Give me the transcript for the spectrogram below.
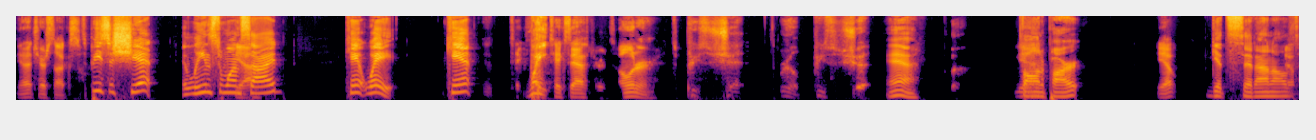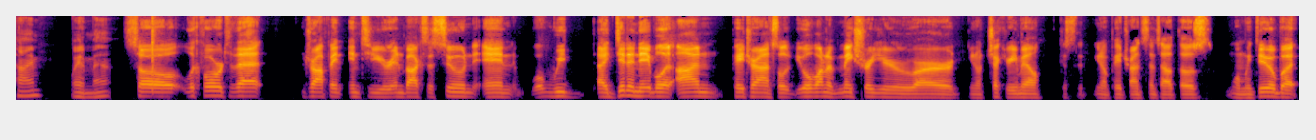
Yeah, that chair sucks. It's a piece of shit. It leans to one Yeah. side. Can't wait. Can't. Takes, Wait. takes after its owner. It's a piece of shit. Real piece of shit. Yeah. Yeah. Falling apart. Yep. Gets sit on all Yep. the time. Wait a minute. So look forward to that dropping into your inboxes soon. And we I did enable it on Patreon, so you'll want to make sure you are you know check your email because you know Patreon sends out those when we do. But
